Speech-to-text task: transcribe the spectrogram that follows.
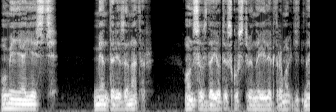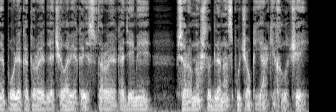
У меня есть менторезонатор. Он создает искусственное электромагнитное поле, которое для человека из второй академии все равно, что для нас пучок ярких лучей.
